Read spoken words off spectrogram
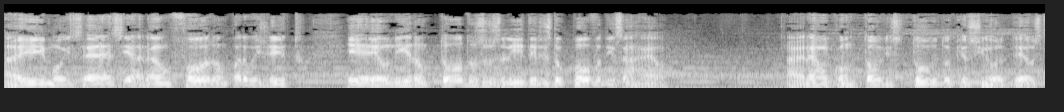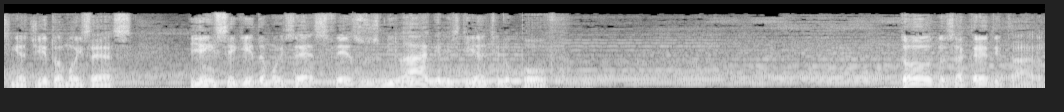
Aí Moisés e Arão foram para o Egito e reuniram todos os líderes do povo de Israel. Arão contou-lhes tudo o que o Senhor Deus tinha dito a Moisés, e em seguida Moisés fez os milagres diante do povo. Todos acreditaram,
